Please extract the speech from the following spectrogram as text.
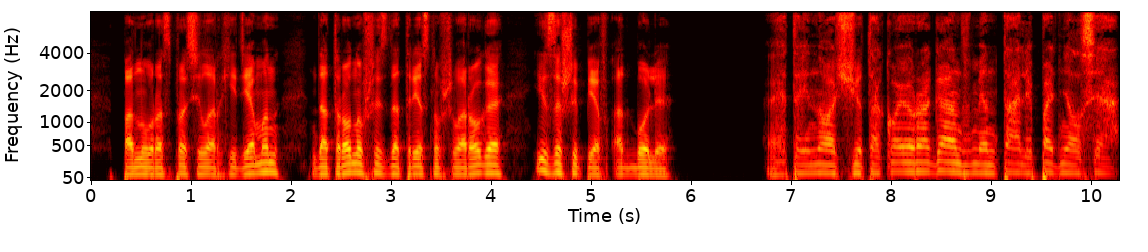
— понуро спросил архидемон, дотронувшись до треснувшего рога и зашипев от боли. «Этой ночью такой ураган в ментале поднялся».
